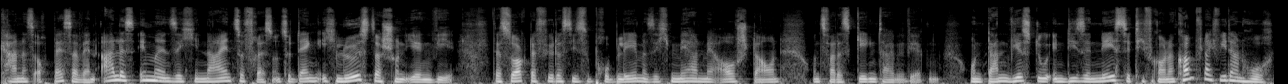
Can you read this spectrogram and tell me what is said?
kann es auch besser werden. Alles immer in sich hineinzufressen und zu denken, ich löse das schon irgendwie. Das sorgt dafür, dass diese Probleme sich mehr und mehr aufstauen und zwar das Gegenteil bewirken. Und dann wirst du in diese nächste Tiefe kommen. Dann kommt vielleicht wieder ein Hoch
